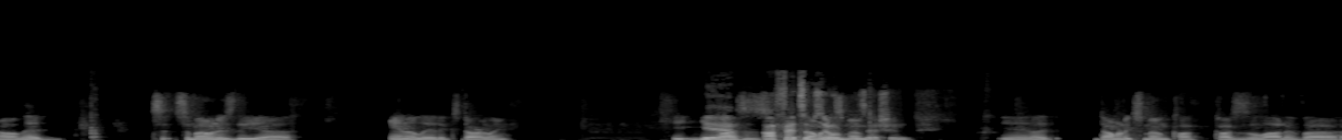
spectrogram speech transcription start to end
Oh, that S- Simon is the uh, analytics darling. He, he yeah, causes offensive Dominic zone Simon- possession. Yeah, uh, Dominik Simon ca- causes a lot of uh,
